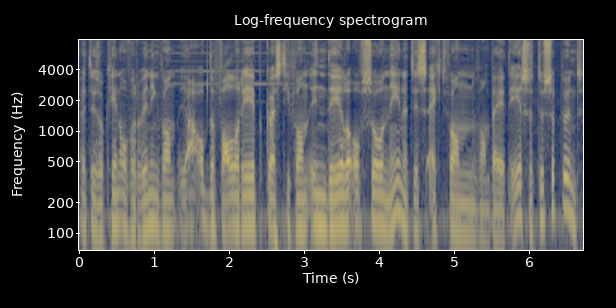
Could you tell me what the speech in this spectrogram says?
het is ook geen overwinning van ja, op de valreep, kwestie van indelen of zo. Nee, het is echt van, van bij het eerste tussenpunt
